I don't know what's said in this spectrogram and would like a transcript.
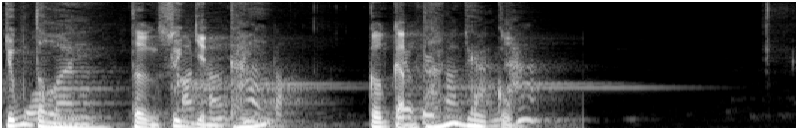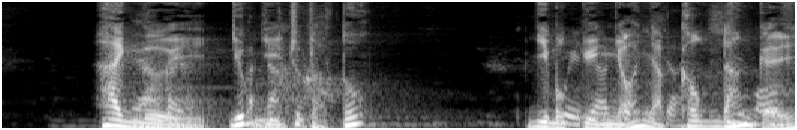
Chúng tôi thường xuyên nhìn thấy Cũng cảm thán vô cùng. Hai người giống gì rất là tốt vì một chuyện nhỏ nhặt không đáng kể.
